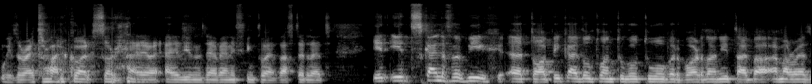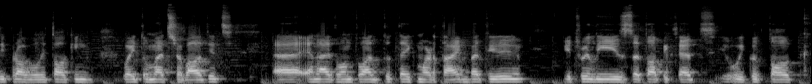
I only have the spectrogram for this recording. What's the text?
with RetroArch Core, sorry, I, I, didn't have anything to add after that. It, it's kind of a big uh, topic. I don't want to go too overboard on it. I, am already probably talking way too much about it, uh, and I don't want to take more time. But it, it really is a topic that we could talk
